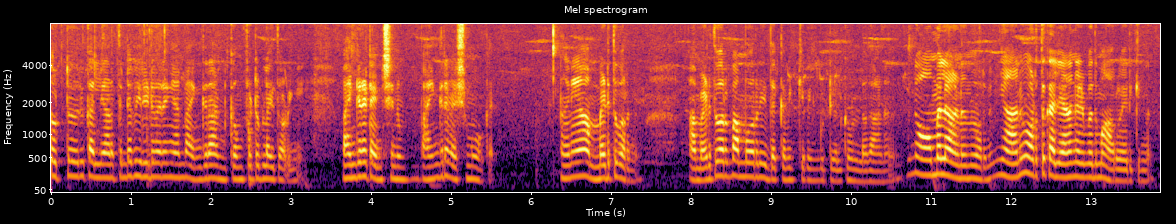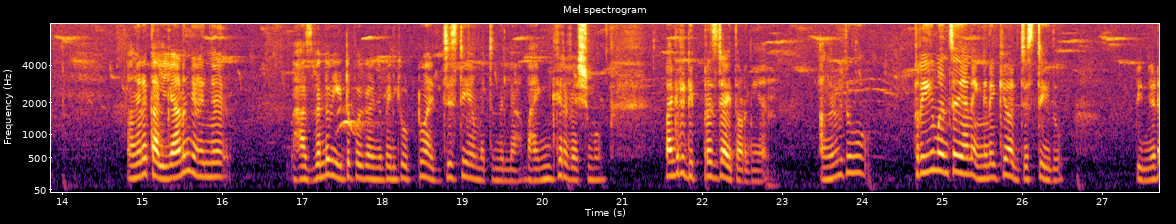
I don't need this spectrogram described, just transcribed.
തൊട്ട് ഒരു കല്യാണത്തിന്റെ പീരീഡ് വരെ ഞാൻ ഭയങ്കര അൺകംഫർട്ടബിളായി തുടങ്ങി. ഭയങ്കര ടെൻഷനും ഭയങ്കര വിഷമവും ഒക്കെ. അങ്ങനെ ഞാൻ അമ്മയടുത്ത് പറഞ്ഞു. അമ്മയടുത്ത് പറഞ്ഞപ്പോൾ അമ്മ പറഞ്ഞു ഇതൊക്കെ മിക്ക പെൺകുട്ടികൾക്കും ഉള്ളതാണ്. നോർമലാണ് എന്ന് പറഞ്ഞു. ഞാനും ഓർത്ത് കല്യാണം കഴിയുമ്പോൾ അത് മാറുമായിരിക്കുന്നു അങ്ങനെ കല്യാണം കഴിഞ്ഞ് ഹസ്ബൻഡ് വീട്ടിൽ പോയി കഴിഞ്ഞപ്പോൾ എനിക്ക് ഒട്ടും അഡ്ജസ്റ്റ് ചെയ്യാൻ പറ്റുന്നില്ല. ഭയങ്കര വിഷമം. ഭയങ്കര ഡിപ്രസ്ഡ് ആയി തുടങ്ങി ഞാൻ. അങ്ങനെ ഒരു ത്രീ മന്ത്സ് ഞാൻ എങ്ങനെയൊക്കെയോ അഡ്ജസ്റ്റ് ചെയ്തു. പിന്നീട്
